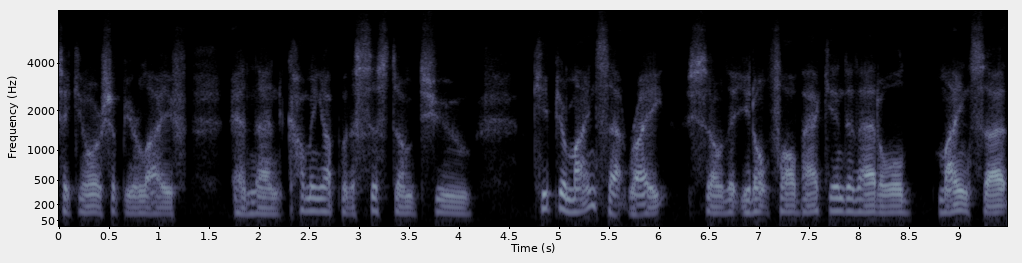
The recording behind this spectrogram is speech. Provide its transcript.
taking ownership of your life, and then coming up with a system to keep your mindset right so that you don't fall back into that old mindset.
